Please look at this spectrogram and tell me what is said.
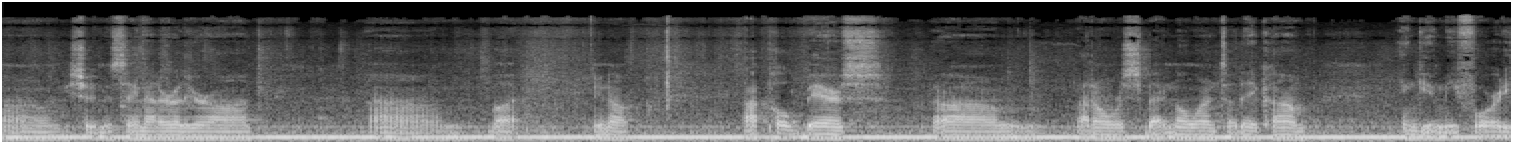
Um, he should have been saying that earlier on. Um, but you know, I poke bears. Um, I don't respect no one until they come and give me 40.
